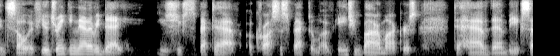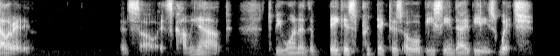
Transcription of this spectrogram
And so if you're drinking that every day, you should expect to have across the spectrum of aging biomarkers to have them be accelerated. And so it's coming out to be one of the biggest predictors of obesity and diabetes, which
